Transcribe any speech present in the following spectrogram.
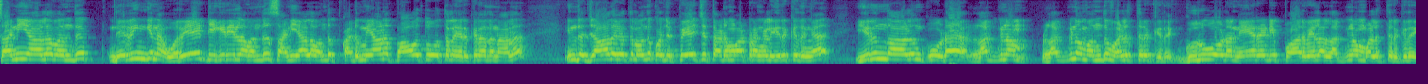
சனியால் வந்து நெருங்கின ஒரே டிகிரியில் வந்து சனியால் வந்து கடுமையான பாவத்துவத்தில் இருக்கிறதுனால இந்த ஜாதகத்தில் வந்து கொஞ்சம் பேச்சு தடுமாற்றங்கள் இருக்குதுங்க. இருந்தாலும் கூட லக்னம் லக்னம் வந்து வலுத்திருக்குது. குருவோட நேரடி பார்வையில் லக்னம் வலுத்திருக்குது.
